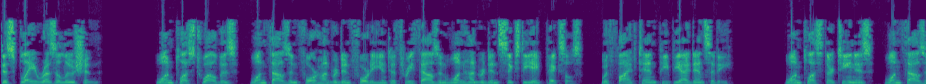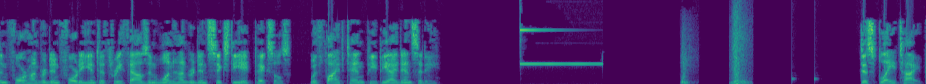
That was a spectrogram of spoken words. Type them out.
Display resolution. OnePlus 12 is 1440 into 3168 pixels, with 510 ppi density. OnePlus 13 is 1440 into 3168 pixels, with 510 ppi density. Display type.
